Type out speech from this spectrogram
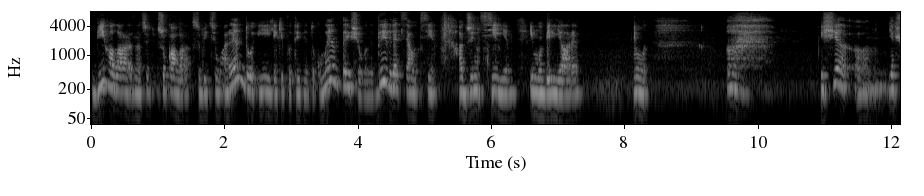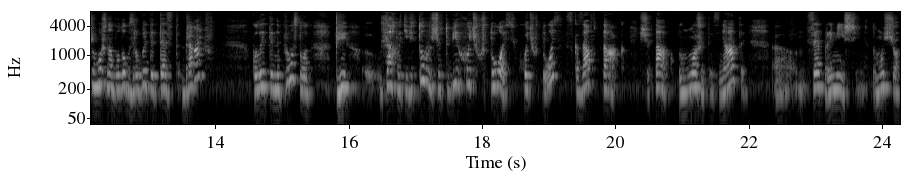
бігала, значить, шукала собі цю оренду і які потрібні документи, що вони дивляться, оці адженції і мобільяри. От. І ще, е, якщо можна було б зробити тест-драйв, коли ти не просто от, ти е, в захваті від того, що тобі хоч хтось, хоч хтось сказав так, що так, ви можете зняти е, це приміщення. Тому що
